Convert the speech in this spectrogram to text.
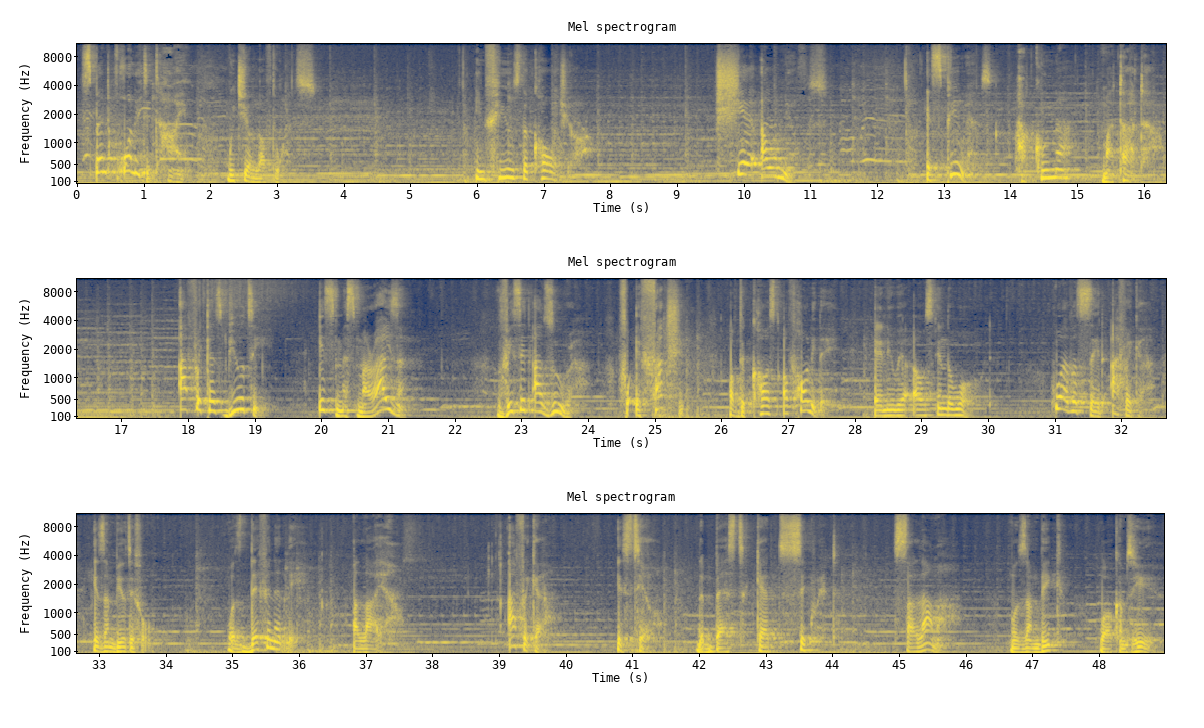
spend quality time with your loved ones, infuse the culture share our meals, experience Hakuna Matata. Africa's beauty is mesmerizing. Visit Azura for a fraction of the cost of holiday anywhere else in the world. Whoever said Africa isn't beautiful was definitely a liar. Africa is still the best kept secret. Salama, Mozambique welcomes you.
